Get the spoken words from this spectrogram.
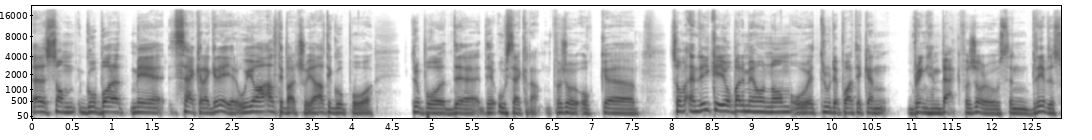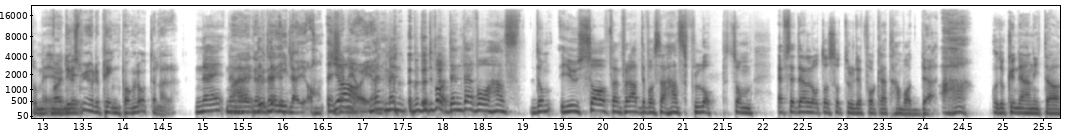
eh, som går bara med säkra grejer. Och jag har alltid varit så, jag har alltid gått på, tror på det, det osäkra. Förstår? Och eh, som Enrique jobbade med honom och jag trodde på att jag kan bring him back. Förstår du? Och sen blev det så med... Var det du med, som gjorde pingponglåten eller? Nej, nej, Nej, nej. den- den gillar jag. Den ja, känner jag igen. Men, men, men du vad, den där var hans, de, i USA framförallt, det var så hans flopp. Efter den låten så trodde folk att han var död. Aha. Och då kunde han inte,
